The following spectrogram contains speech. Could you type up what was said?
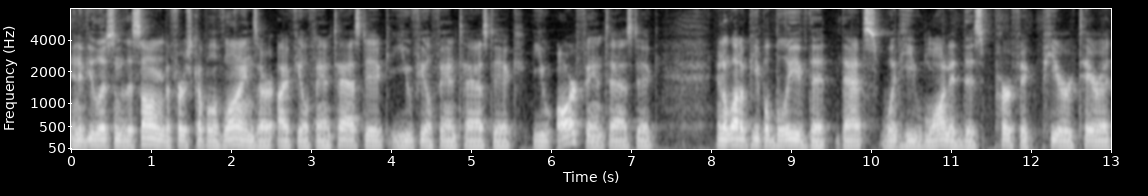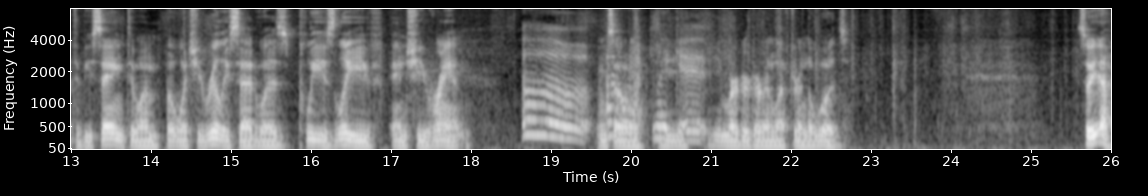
And if you listen to the song, the first couple of lines are I feel fantastic, you feel fantastic, you are fantastic. And a lot of people believe that that's what he wanted this perfect, pure Tara to be saying to him, but what she really said was, please leave, and she ran. Uh, And I so don't like he, it. he murdered her and left her in the woods. So yeah,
